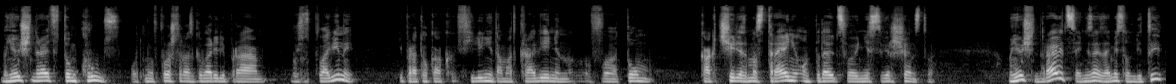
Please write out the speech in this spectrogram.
Мне очень нравится Том Круз. Вот мы в прошлый раз говорили про «Восемь с половиной» и про то, как Филини там откровенен в том, как через настроение он подает свое несовершенство. Мне очень нравится, я не знаю, заметил ли ты,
